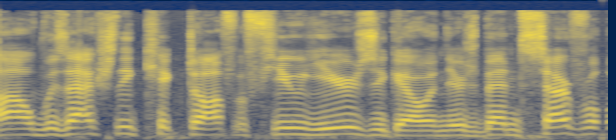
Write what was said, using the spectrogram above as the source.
uh, was actually kicked off a few years ago and there's been several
